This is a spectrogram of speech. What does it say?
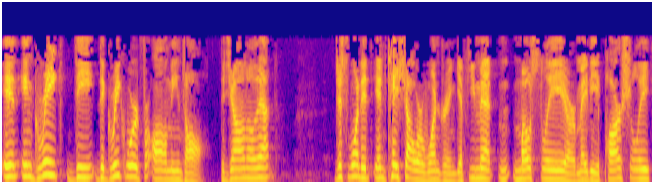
In, in Greek, the, the Greek word for all means all. Did y'all know that? Just wanted, in case y'all were wondering, if you meant mostly or maybe partially,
